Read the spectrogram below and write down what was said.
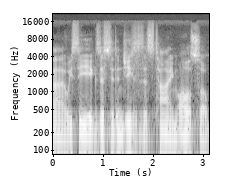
uh, we see existed in Jesus' time also.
